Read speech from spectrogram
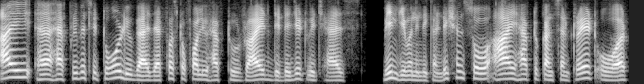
I uh, have previously told you guys that first of all you have to write the digit which has been given in the condition. So, I have to concentrate over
